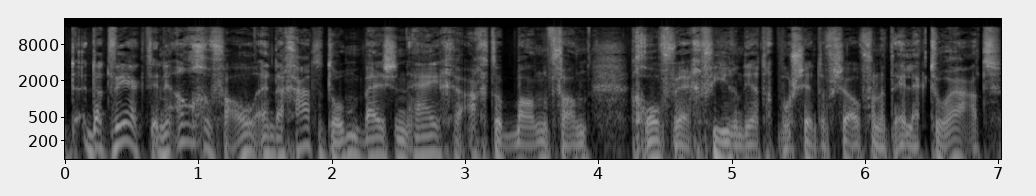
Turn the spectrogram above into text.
dat werkt in elk geval, en daar gaat het om, bij zijn eigen achterban van grofweg 34% of zo van het electoraat.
